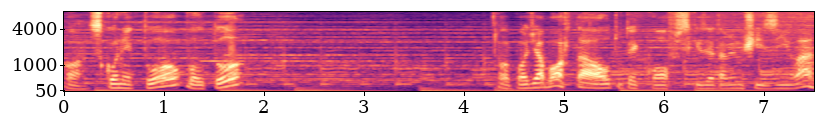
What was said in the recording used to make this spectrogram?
Ó, desconectou, voltou. Ó, pode abortar auto takeoff se quiser também um xizinho lá.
